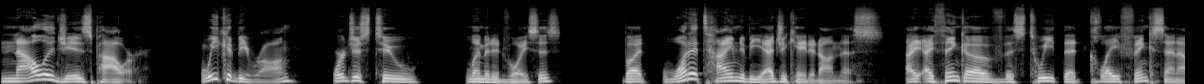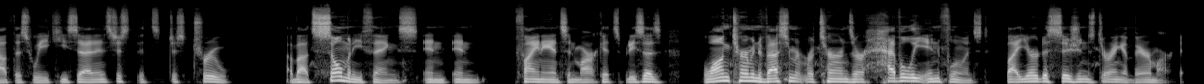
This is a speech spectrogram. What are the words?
Knowledge is power. We could be wrong. We're just two limited voices. But what a time to be educated on this. I, I think of this tweet that Clay Finck sent out this week. He said, and it's just it's just true about so many things in in finance and markets. But he says long term investment returns are heavily influenced by your decisions during a bear market.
